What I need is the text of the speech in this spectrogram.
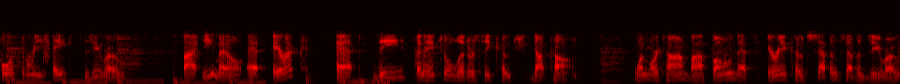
4380 by email at eric at thefinancialliteracycoach.com. One more time by phone, that's area code 770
